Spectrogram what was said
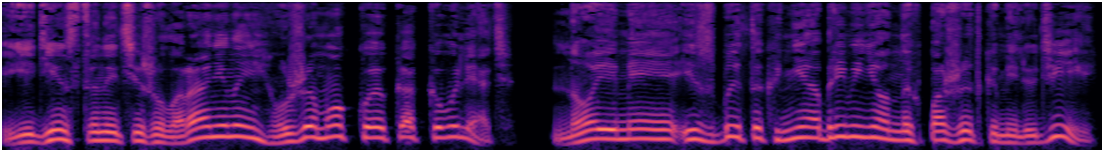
Единственный тяжелораненый уже мог кое-как ковылять. Но имея избыток необремененных пожитками людей,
